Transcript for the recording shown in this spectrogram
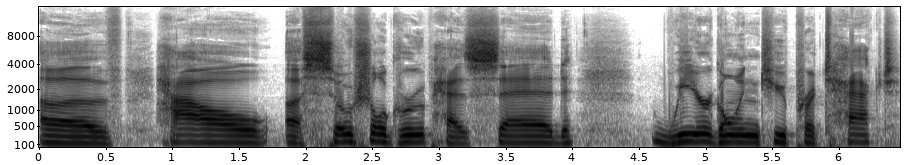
of how a social group has said we are going to protect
